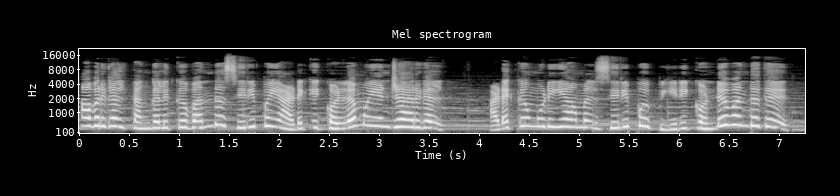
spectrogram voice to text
அவர்கள் தங்களுக்கு வந்த சிரிப்பை அடக்கிக் கொள்ள முயன்றார்கள். அடக்க முடியாமல் சிரிப்பு பீறிக்கொண்டு வந்தது.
